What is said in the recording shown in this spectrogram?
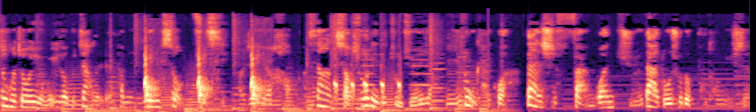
生活中有没有遇到过这样的人？他们优秀、自信，而人缘好，像小说里的主角一样一路开挂。但是反观绝大多数的普通女生，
